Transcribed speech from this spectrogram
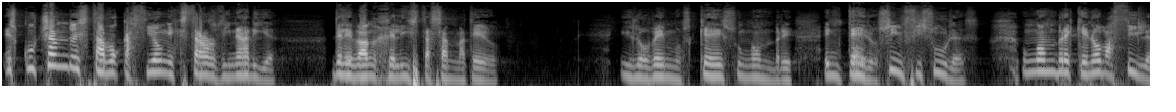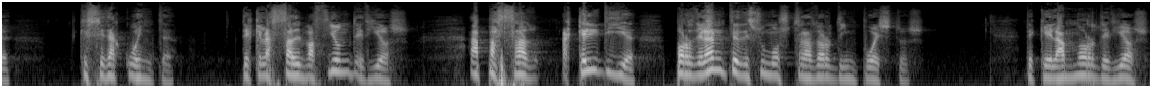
escuchando esta vocación extraordinaria del evangelista San Mateo. Y lo vemos que es un hombre entero, sin fisuras, un hombre que no vacila, que se da cuenta de que la salvación de Dios ha pasado aquel día por delante de su mostrador de impuestos, de que el amor de Dios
